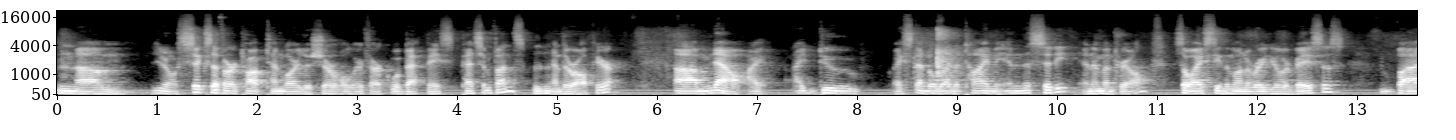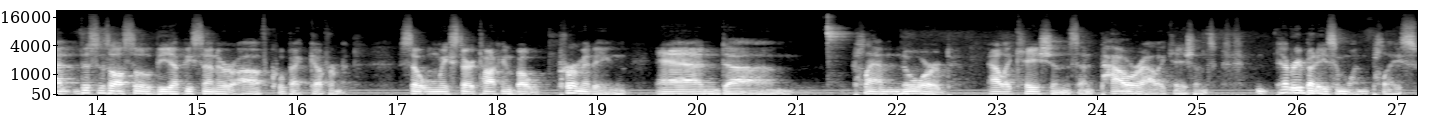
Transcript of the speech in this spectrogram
Um, you know, six of our top ten largest shareholders are Quebec-based pension funds, and they're all here. Um, now, I I do I spend a lot of time in the city and in Montreal, so I see them on a regular basis. But this is also the epicenter of Quebec government. So when we start talking about permitting and um, Plan Nord allocations and power allocations, everybody's in one place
